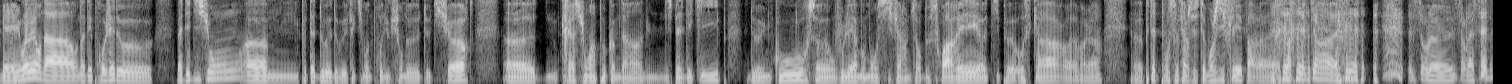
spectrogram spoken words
Mais ouais, ouais, on a on a des projets de bah, d'édition, euh, peut-être de, de effectivement de production de, de t-shirts, euh, création un peu comme d'un- d'une espèce d'équipe, de une course. Euh, on voulait à un moment aussi faire une sorte de soirée euh, type euh, Oscar, voilà. Peut-être pour se faire justement gifler par par quelqu'un sur le sur la scène.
